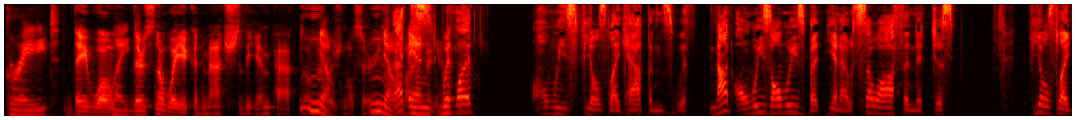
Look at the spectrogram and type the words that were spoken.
great they won't. Like- there's no way you could match the impact of No. the original series. No. in my That's and opinion. with- what always feels like happens with not always always, but you know, so often it just feels like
